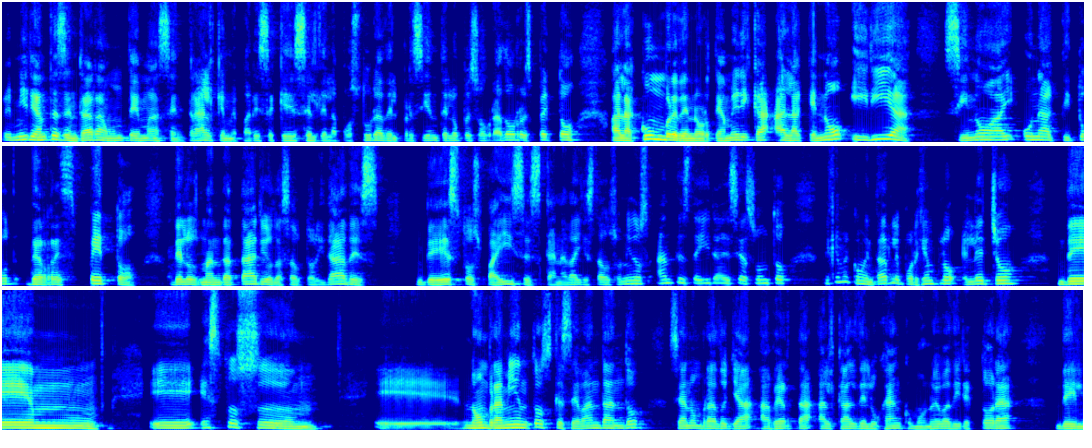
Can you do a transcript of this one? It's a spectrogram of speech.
Eh, mire, antes de entrar a un tema central que me parece que es el de la postura del presidente López Obrador respecto a la cumbre de Norteamérica, a la que no iría si no hay una actitud de respeto de los mandatarios, las autoridades de estos países, Canadá y Estados Unidos. Antes de ir a ese asunto, déjeme comentarle, por ejemplo, el hecho de mm, eh, estos um, eh, nombramientos que se van dando. Se ha nombrado ya a Berta Alcalde Luján como nueva directora del,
